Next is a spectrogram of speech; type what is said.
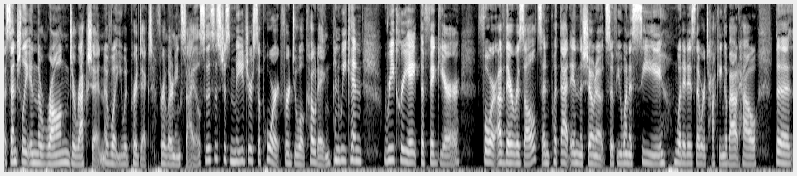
essentially in the wrong direction of what you would predict for learning styles. So, this is just major support for dual coding. And we can recreate the figure for of their results and put that in the show notes. So if you want to see what it is that we're talking about, how the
